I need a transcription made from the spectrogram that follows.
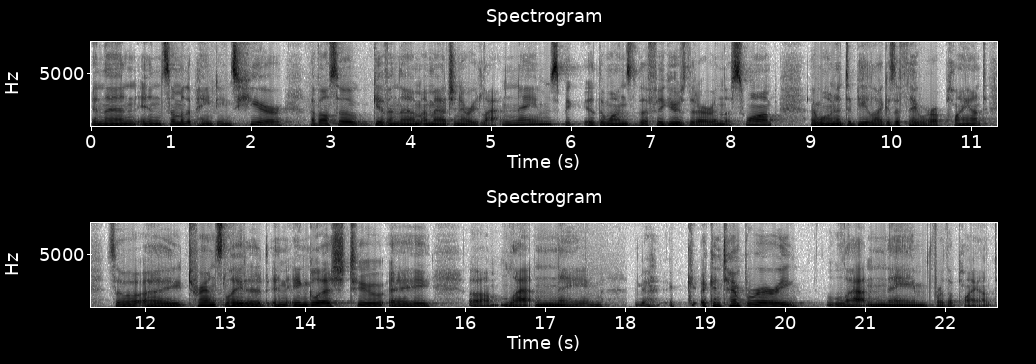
And then in some of the paintings here, I've also given them imaginary Latin names, uh, the ones, the figures that are in the swamp. I wanted to be like as if they were a plant. So I translated in English to a um, Latin name, a contemporary Latin name for the plant.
